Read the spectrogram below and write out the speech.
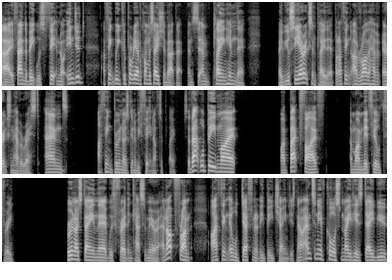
Uh, if Van der Beek was fit and not injured, I think we could probably have a conversation about that and, and playing him there. Maybe you'll see Eriksen play there, but I think I'd rather have Eriksen have a rest. And I think Bruno's going to be fit enough to play. So that would be my my back five and my midfield three. Bruno staying there with Fred and Casemiro. And up front, I think there will definitely be changes. Now, Antony, of course, made his debut.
